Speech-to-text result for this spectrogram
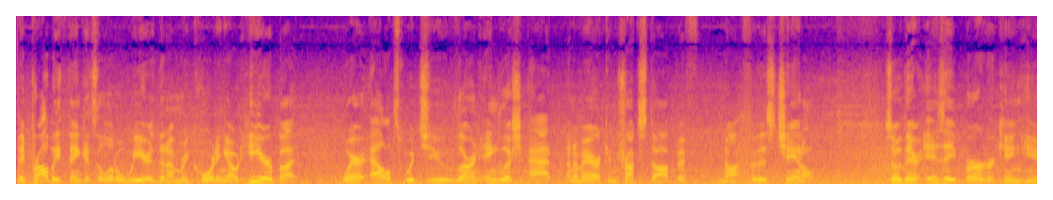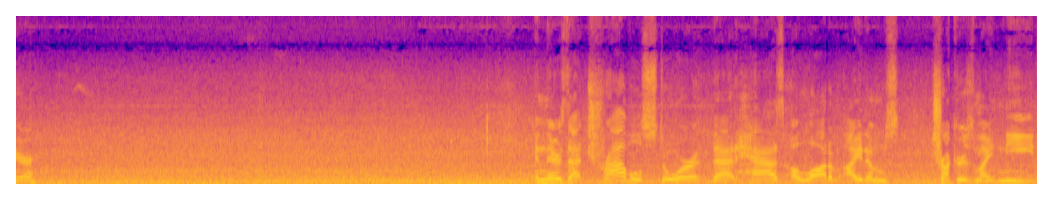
They probably think it's a little weird that I'm recording out here, but where else would you learn English at an American truck stop if not for this channel? So there is a Burger King here. And there's that travel store that has a lot of items truckers might need.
